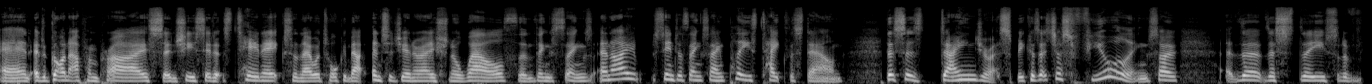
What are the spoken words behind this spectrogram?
and it had gone up in price and she said it's 10x and they were talking about intergenerational wealth and things things and I sent a thing saying please take this down. This is dangerous because it's just fueling. So uh, the the, the sort of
